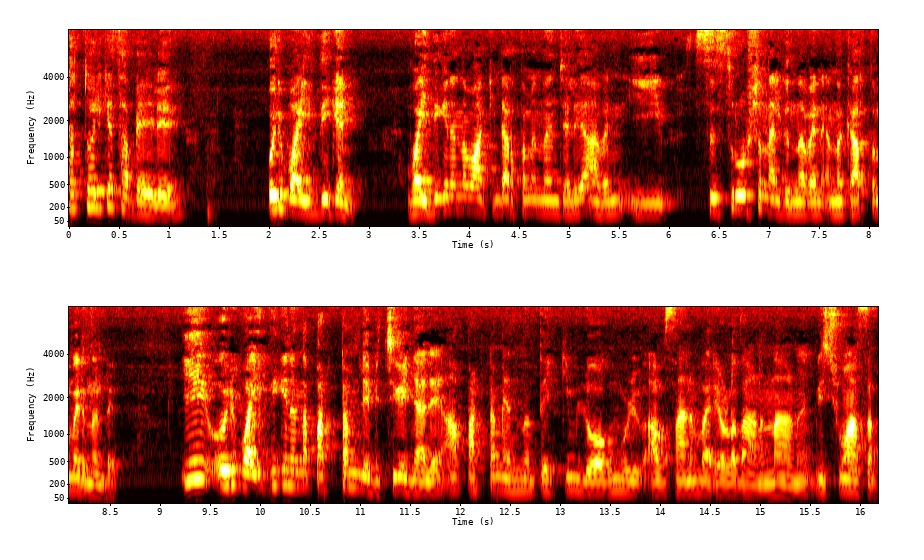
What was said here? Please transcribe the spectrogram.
കത്തോലിക്ക സഭയിൽ ഒരു വൈദികൻ വൈദികൻ എന്ന വാക്കിന്റെ അർത്ഥം എന്ന് വെച്ചാൽ അവൻ ഈ ശുശ്രൂഷ നൽകുന്നവൻ എന്നൊക്കെ അർത്ഥം വരുന്നുണ്ട്. ഈ ഒരു വൈദികൻ എന്ന പട്ടം ലഭിച്ചു കഴിഞ്ഞാൽ ആ പട്ടം എന്നത്തേക്കും ലോകം മുഴുവൻ അവസാനം വരെയുള്ളതാണെന്നാണ് വിശ്വാസം.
